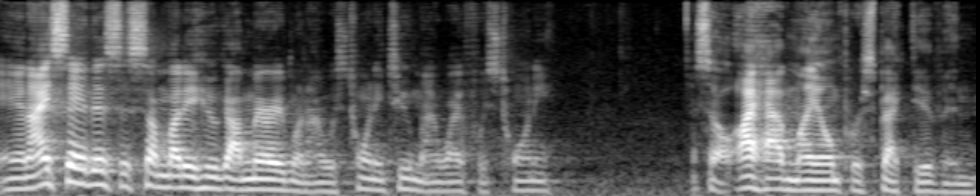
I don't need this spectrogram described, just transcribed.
And I say this as somebody who got married when I was 22, my wife was 20. So I have my own perspective and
